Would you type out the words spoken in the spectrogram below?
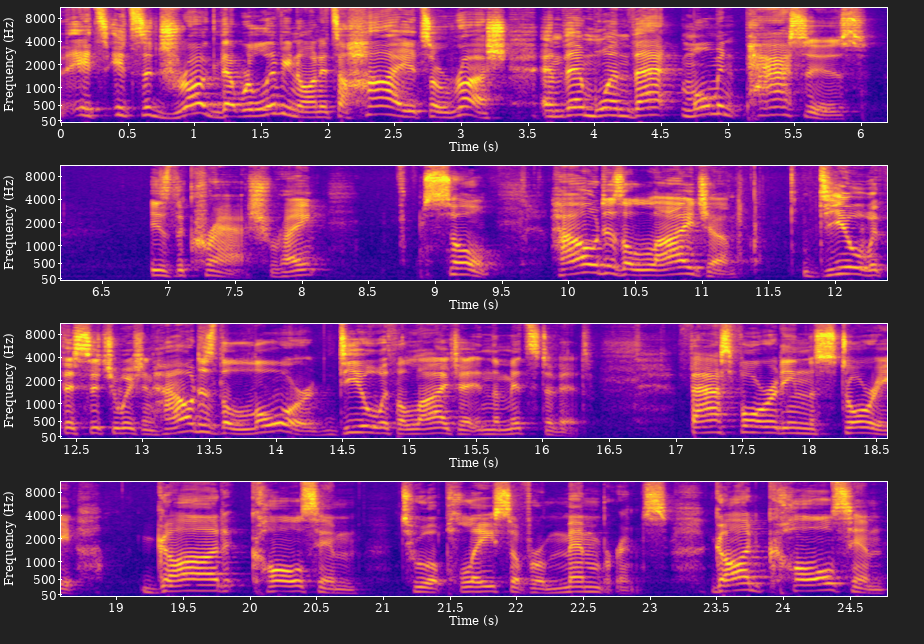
It's, it's a drug that we're living on. It's a high, it's a rush. And then when that moment passes, is the crash, right? So, how does Elijah deal with this situation? How does the Lord deal with Elijah in the midst of it? Fast forwarding the story, God calls him to a place of remembrance. God calls him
